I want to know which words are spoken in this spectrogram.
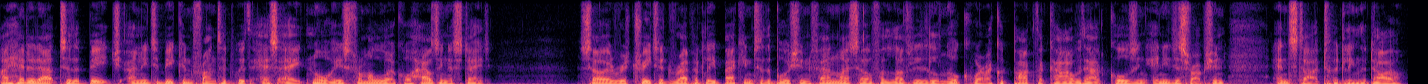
I headed out to the beach only to be confronted with S8 noise from a local housing estate so I retreated rapidly back into the bush and found myself a lovely little nook where I could park the car without causing any disruption and start twiddling the dial.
